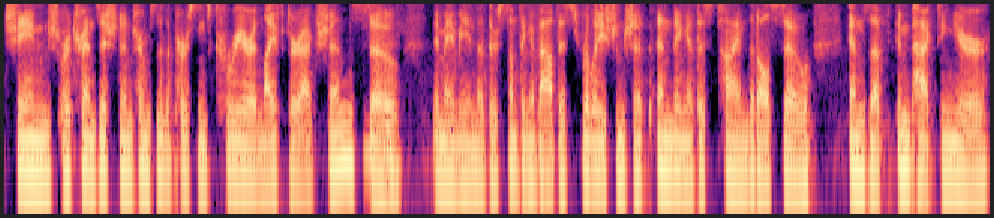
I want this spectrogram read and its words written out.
change or transition in terms of the person's career and life direction. So Mm-hmm. it may mean that there's something about this relationship ending at this time that also ends up impacting your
